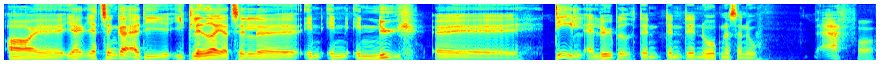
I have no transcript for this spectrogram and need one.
og øh, jeg, jeg tænker, at I, I glæder jer til øh, en, en, en ny øh, del af løbet. Den, den, den åbner sig nu. Ja, for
